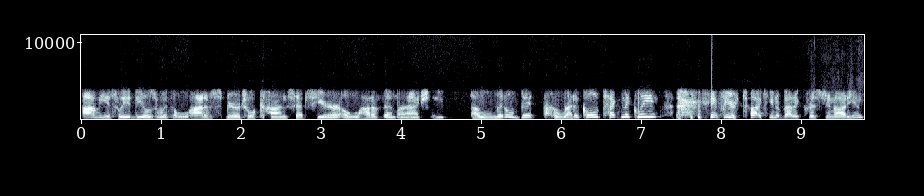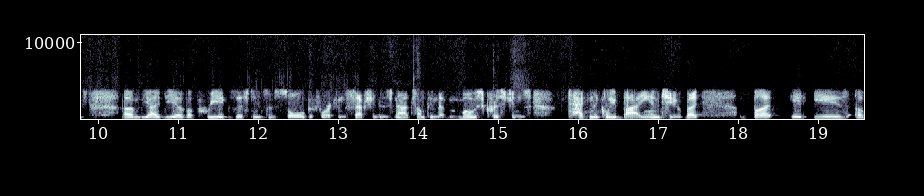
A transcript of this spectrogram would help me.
obviously, it deals with a lot of spiritual concepts here. A lot of them are actually a little bit heretical, technically, if you're talking about a Christian audience. Um, the idea of a pre existence of soul before conception is not something that most Christians technically buy into. But, but it is a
